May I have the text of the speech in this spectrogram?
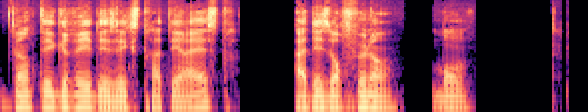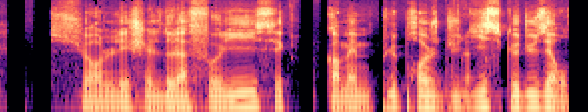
d'intégrer des extraterrestres à des orphelins. Bon, sur l'échelle de la folie, c'est quand même plus proche du 10 que du 0.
